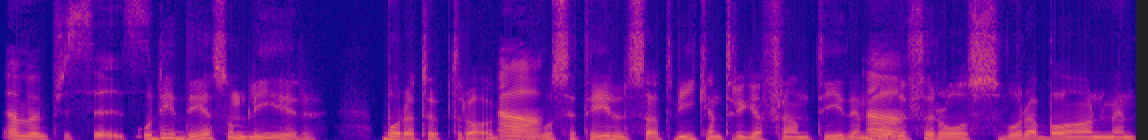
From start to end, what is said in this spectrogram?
ja men precis. Och det är det som blir vårt uppdrag. Ja. Och se till så att vi kan trygga framtiden. Ja. Både för oss, våra barn, men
